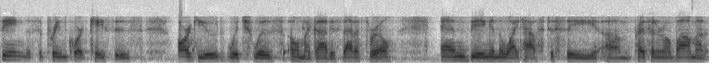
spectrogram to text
seeing the Supreme Court cases argued, which was oh my God, is that a thrill? And being in the White House to see um, President Obama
